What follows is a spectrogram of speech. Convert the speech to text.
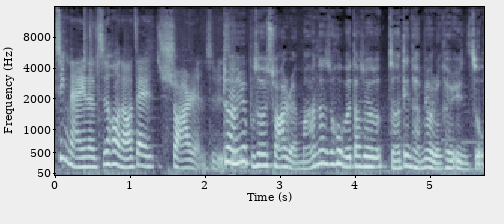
进来了之后，然后再刷人，是不是？对啊，因为不是会刷人吗？那是会不会到时候整个电台没有人可以运作？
